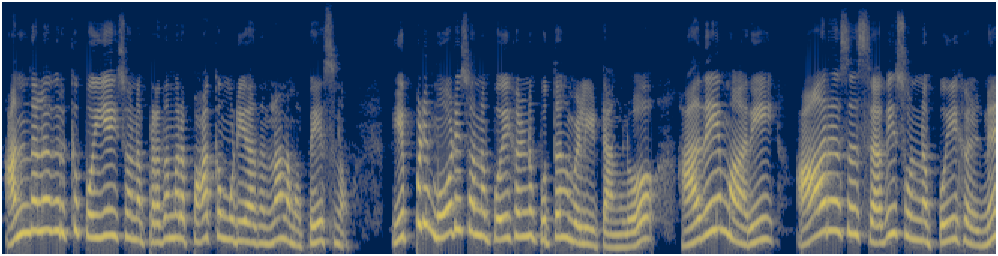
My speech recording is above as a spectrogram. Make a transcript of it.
அந்த அளவிற்கு பொய்யை சொன்ன பிரதமரை பார்க்க முடியாதுன்னா நம்ம பேசணும் எப்படி மோடி சொன்ன பொய்கள்னு புத்தகம் வெளியிட்டாங்களோ அதே மாதிரி ஆர்எஸ்எஸ் ரவி சொன்ன பொய்கள்னு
